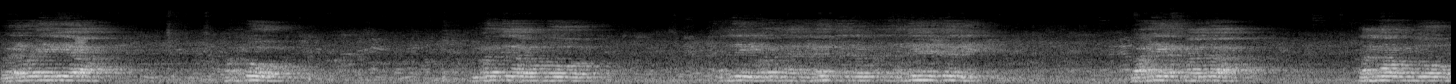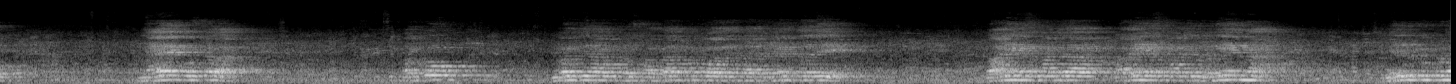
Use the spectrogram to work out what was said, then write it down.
ಬೆಳವಣಿಗೆಯ ಮತ್ತು ಇವತ್ತಿನ ಒಂದು ಸಂಧಿ ಇವತ್ತಿನ ಜಗತ್ತಿನ ಸನ್ನಿವೇಶದಲ್ಲಿ ಗಾಡಿಯ ಸಮಾಜ ತನ್ನ ಒಂದು ನ್ಯಾಯಕ್ಕೋಸ್ಕರ ಮತ್ತು ಇವತ್ತಿನ ಒಂದು ಸ್ಪರ್ಧಾತ್ಮಕವಾದಂತಹ ಜಗತ್ತಿನಲ್ಲಿ ಗಾಡಿಯ ಸಮಾಜ ಗಾಡಿಯ ಸಮಾಜದ ಧ್ವನಿಯನ್ನ ಎಲ್ಲರಿಗೂ ಕೂಡ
